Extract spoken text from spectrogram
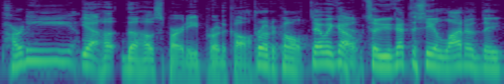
party yeah, the house party protocol. protocol. There we go. So you got to see a lot of the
